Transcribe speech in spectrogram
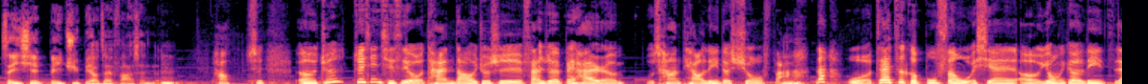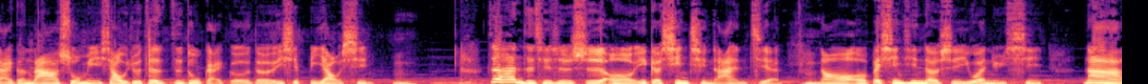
这一些悲剧不要再发生的？嗯，好，是呃，就是最近其实有谈到，就是犯罪被害人。补偿条例的修法，那我在这个部分，我先呃用一个例子来跟大家说明一下，我觉得这制度改革的一些必要性。嗯，这案子其实是呃一个性侵的案件，然后呃被性侵的是一位女性，那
